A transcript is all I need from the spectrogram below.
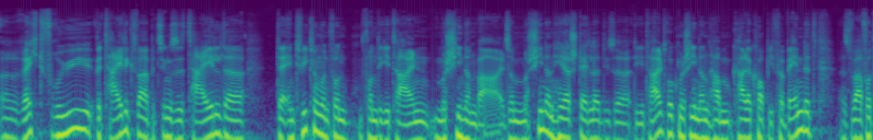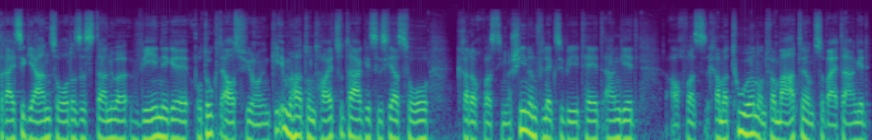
recht früh beteiligt war, beziehungsweise Teil der der Entwicklungen von, von digitalen Maschinen war. Also Maschinenhersteller dieser Digitaldruckmaschinen haben Color Copy verwendet. Es war vor 30 Jahren so, dass es da nur wenige Produktausführungen gegeben hat und heutzutage ist es ja so, gerade auch was die Maschinenflexibilität angeht, auch was Grammaturen und Formate und so weiter angeht,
